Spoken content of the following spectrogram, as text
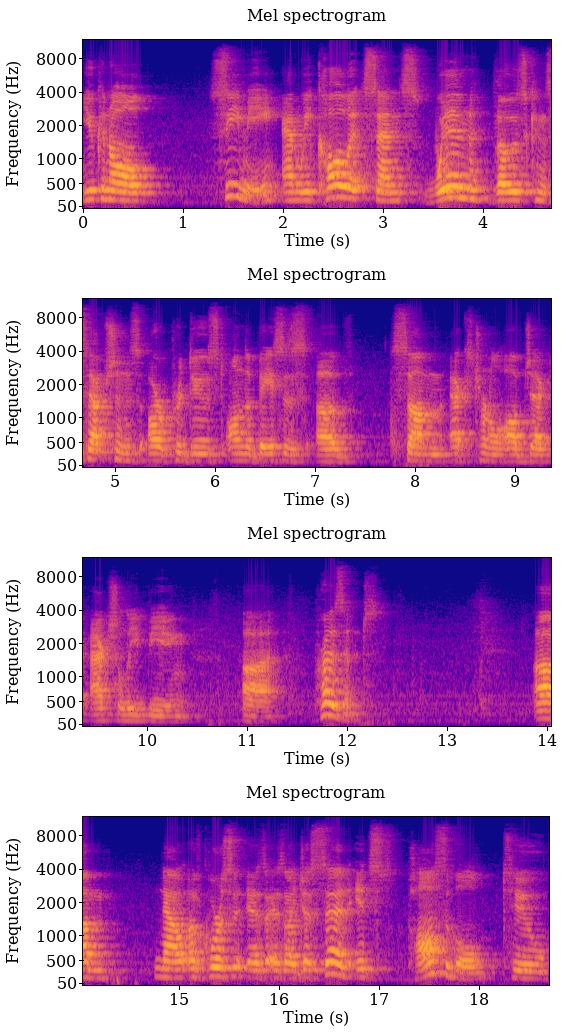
you can all see me, and we call it sense when those conceptions are produced on the basis of some external object actually being uh, present. Um, now, of course, as, as I just said, it's possible to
